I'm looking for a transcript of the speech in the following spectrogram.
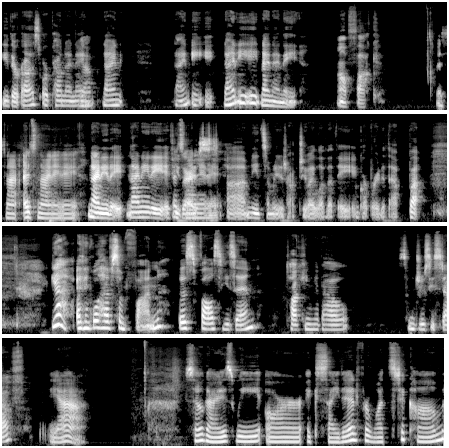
either us or pound nine nine nine nine eight eight nine eight eight nine nine eight. Oh fuck. It's not. It's nine eight eight. Nine eight eight. Nine eight eight. If it's you guys um, need somebody to talk to, I love that they incorporated that. But yeah, I think we'll have some fun this fall season, talking about some juicy stuff. Yeah, so, guys, we are excited for what's to come.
